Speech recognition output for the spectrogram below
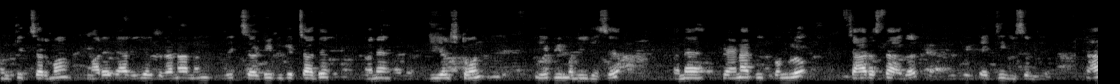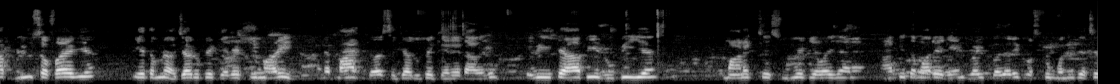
અંકિત શર્મા, મારે ત્યાં રિયલ ગ્રહના વિથ સર્ટિફિકેટ સાથે અને રિયલ સ્ટોન એ બી મળી જશે. અને પ્રેરણાદીપ બંગલો ચાર રસ્તા આગળ એક્ઝિબિશન છે. આ બ્લુ સફાયર છે, એ તમને હજાર રૂપિયા કેરેટથી મારી અને પાંચ, દસ હજાર રૂપિયા કેરેટ આવે છે. એવી રીતે આ બી રૂબી છે, માણેક છે, સૂર્ય કહેવાય છે અને આ બી તમારે રેન્જ વાઇઝ દરેક વસ્તુ મળી જશે.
